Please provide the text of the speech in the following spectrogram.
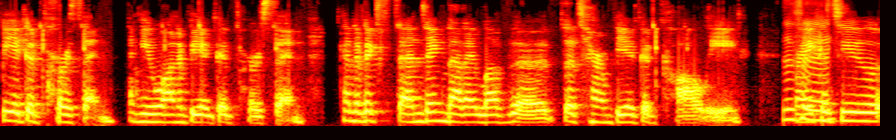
be a good person and you want to be a good person. Kind of extending that i love the the term be a good colleague this right? Because you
